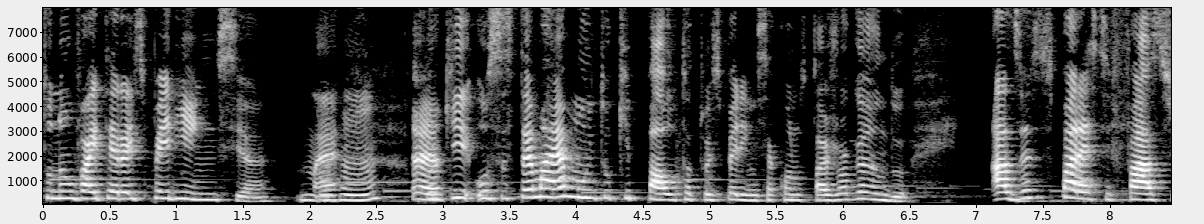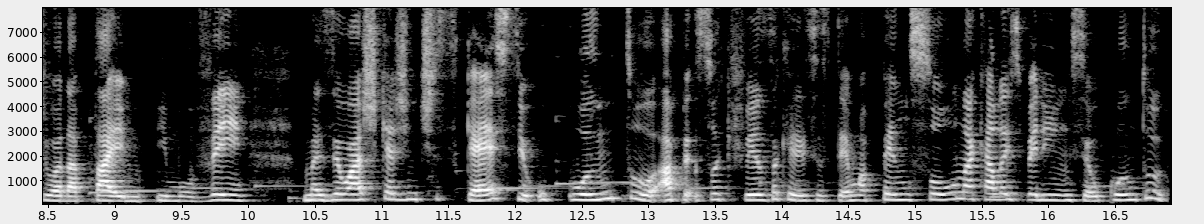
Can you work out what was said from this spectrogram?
tu não vai ter a experiência, né? Uhum. É. Porque o sistema é muito o que pauta a tua experiência quando tu tá jogando. Às vezes parece fácil adaptar e, e mover, mas eu acho que a gente esquece o quanto a pessoa que fez aquele sistema pensou naquela experiência, o quanto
